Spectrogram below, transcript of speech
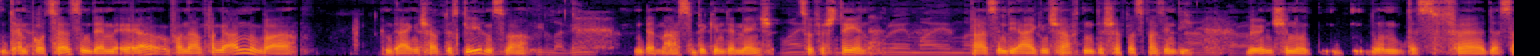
dem Prozess, in dem er von Anfang an war, in der Eigenschaft des Gebens war. Dem Maße beginnt der Mensch zu verstehen, was sind die Eigenschaften des Schöpfers, was sind die Wünsche und, und das, das,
